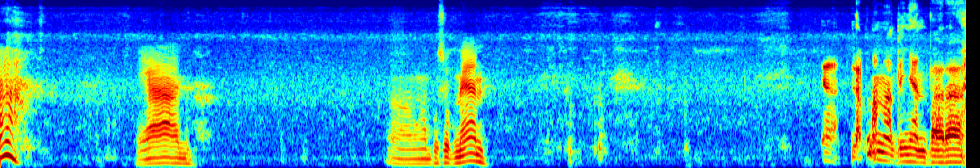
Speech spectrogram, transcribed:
Ha! Yan Ah, mga busog na. Yan, lakman natin yan para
